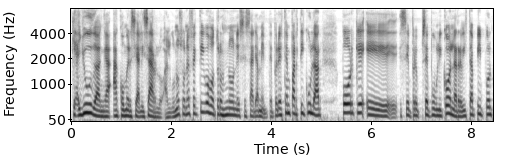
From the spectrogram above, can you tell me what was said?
que ayudan a, comercializarlo. Algunos son efectivos, otros no necesariamente, pero este en particular porque eh, se, se, publicó en la revista People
